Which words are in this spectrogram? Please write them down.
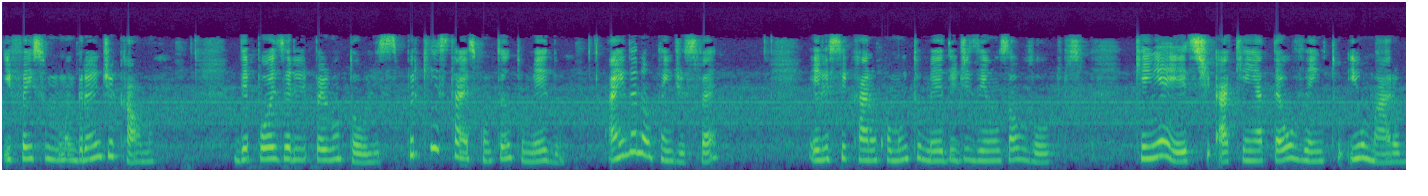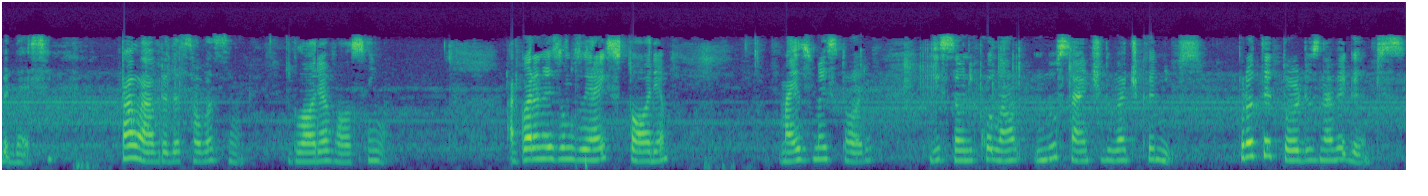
e fez uma grande calma. Depois ele perguntou-lhes: Por que estáis com tanto medo? Ainda não tendes fé? Eles ficaram com muito medo e diziam uns aos outros: quem é este a quem até o vento e o mar obedecem? Palavra da salvação. Glória a vós, Senhor. Agora nós vamos ver a história, mais uma história de São Nicolau no site do Vatican News, protetor dos navegantes.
